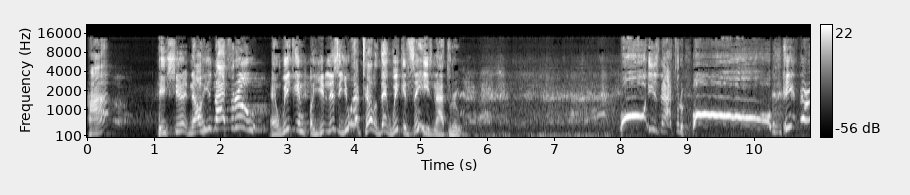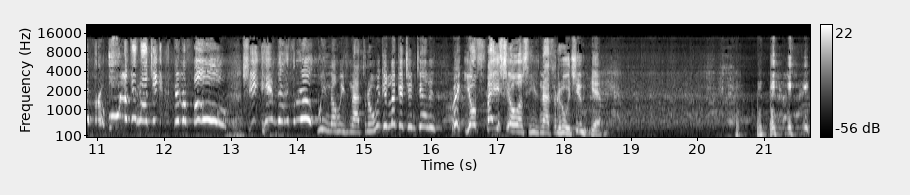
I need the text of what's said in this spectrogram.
Huh? He should. No, he's not through. And we can, listen, you have to tell us that we can see he's not through. He's not through. Ooh, he's not through. Ooh, look at how she got to the. She, he's not through. We know he's not through. We can look at you and tell him, your face shows us he's not through with you yet.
